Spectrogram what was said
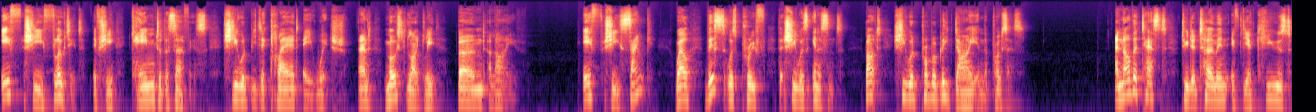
If she floated, if she came to the surface, she would be declared a witch, and most likely burned alive. If she sank, well, this was proof that she was innocent, but she would probably die in the process. Another test to determine if the accused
